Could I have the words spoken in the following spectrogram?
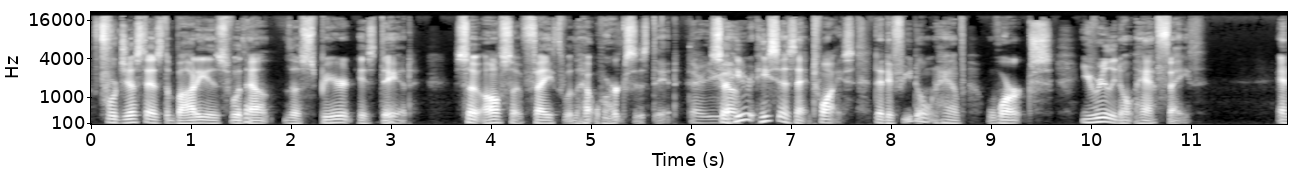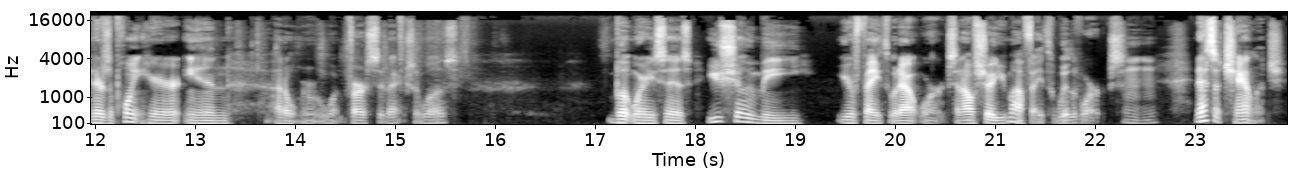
for just as the body is without the spirit is dead, so also faith without works is dead. There you so go. he he says that twice. That if you don't have works, you really don't have faith. And there's a point here in I don't remember what verse it actually was, but where he says, "You show me your faith without works, and I'll show you my faith with works." mm-hmm. That's a challenge.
